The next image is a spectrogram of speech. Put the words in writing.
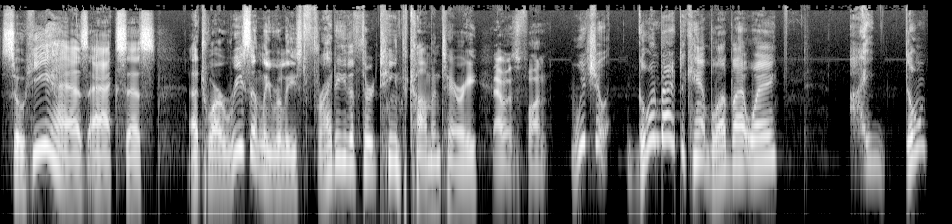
so he has access uh, to our recently released Friday the Thirteenth commentary. That was fun. Which uh, going back to Camp Blood that way, I don't.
